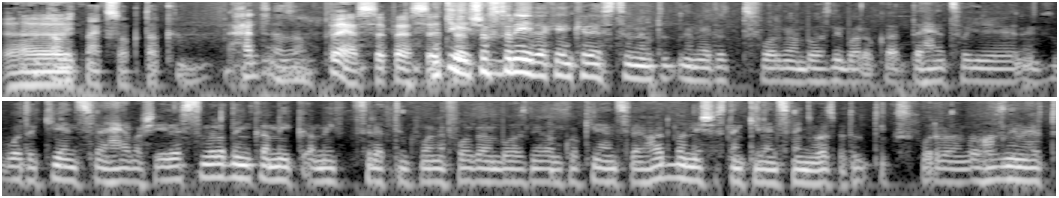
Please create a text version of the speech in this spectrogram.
Uh, amit megszoktak. Hát ez a... persze, persze. Hát csak... sokszor éveken keresztül nem, tud, nem lehetett forgalomba hozni barokat, tehát hogy volt egy 93-as évesztemaradunk, amik, amik szerettünk volna forgalomba hozni amikor 96-ban, és aztán 98-ban tudtuk forgalomba hozni, mert...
